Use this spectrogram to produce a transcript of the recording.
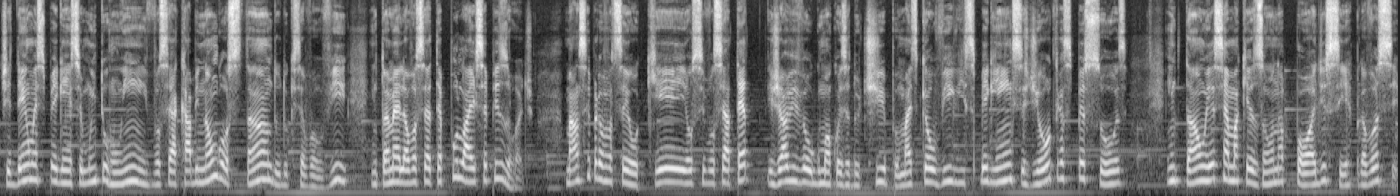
te deem uma experiência muito ruim e você acabe não gostando do que você vai ouvir, então é melhor você até pular esse episódio. Mas se para você é ok, ou se você até já viveu alguma coisa do tipo, mas quer ouvir experiências de outras pessoas, então esse Amaquezona pode ser para você.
